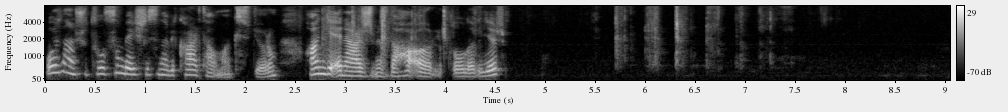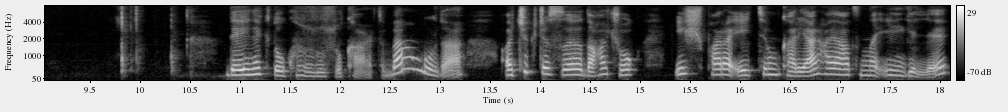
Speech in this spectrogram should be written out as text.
O yüzden şu tılsım beşlisine bir kart almak istiyorum. Hangi enerjimiz daha ağırlıklı olabilir? Değnek dokuzlusu kartı. Ben burada açıkçası daha çok iş, para, eğitim, kariyer hayatına ilgili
